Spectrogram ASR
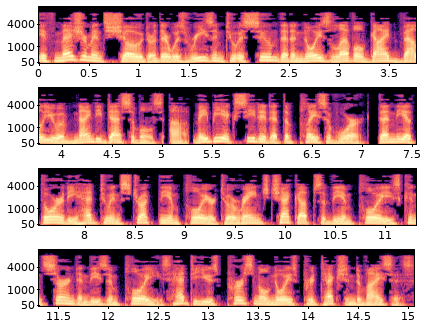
If measurements showed or there was reason to assume that a noise level guide value of 90 decibels a may be exceeded at the place of work, then the authority had to instruct the employer to arrange check-ups of the employees concerned and these employees had to use personal noise protection devices.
